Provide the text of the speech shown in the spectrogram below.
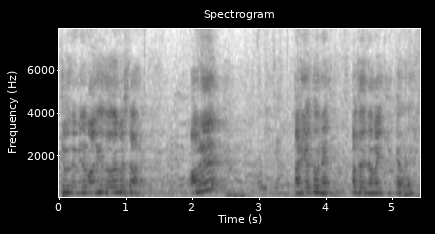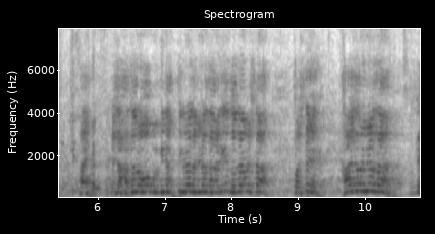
ー、今日の皆もありがとうございました。あれ？ありがとうね。後で名前聞くからね。はい。そして旗の方もみんな振ってくれた皆さんありがとうございました。そして会場の皆さんそして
